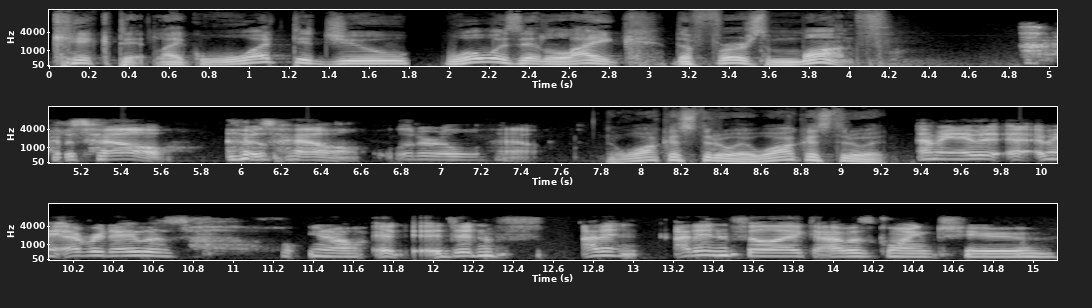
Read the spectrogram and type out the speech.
kicked it? Like, what did you, what was it like the first month? It was hell. It was hell, literal hell. Walk us through it. Walk us through it. I mean, it, I mean, every day was, you know, it, it didn't, I didn't, I didn't feel like I was going to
